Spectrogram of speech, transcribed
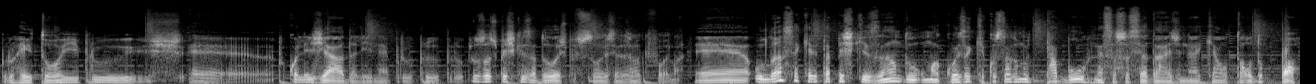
pro reitor e pros, é, pro colegiado ali, né? Pro, pro, pro, pros outros pesquisadores, professores, seja o que for lá. É, o lance é que ele está pesquisando uma coisa que é considerado muito tabu nessa sociedade, né? Que é o tal do pó.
